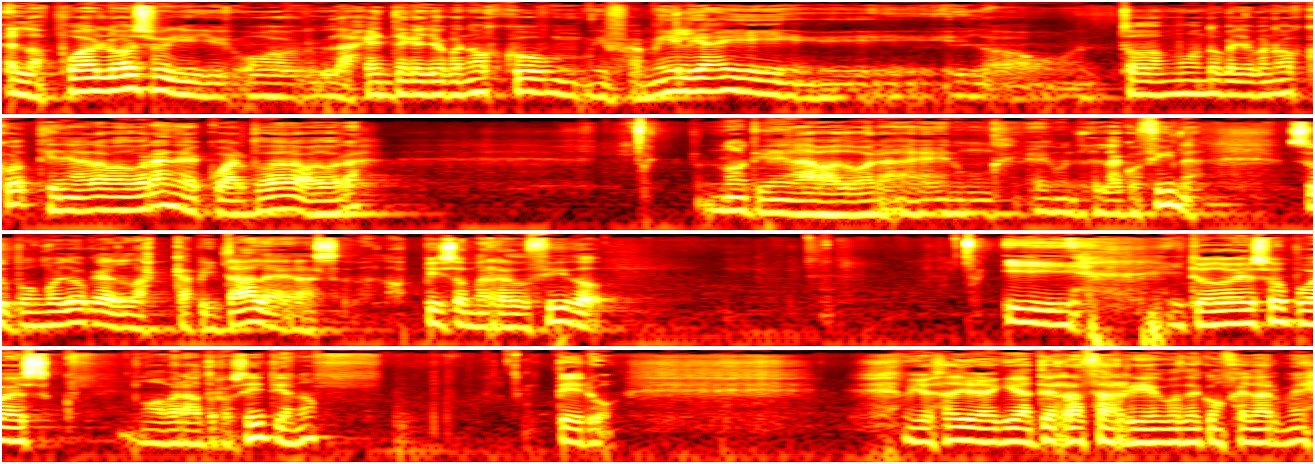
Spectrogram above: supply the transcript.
En los pueblos o la gente que yo conozco, mi familia y, todo el mundo que yo conozco tiene la lavadora en el cuarto de la lavadora no tiene lavadora en, en, la cocina. Supongo yo que en las capitales, los pisos más reducidos y, y todo eso, pues no habrá otro sitio, ¿no? Pero voy a salir aquí a terraza a riesgo de congelarme,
